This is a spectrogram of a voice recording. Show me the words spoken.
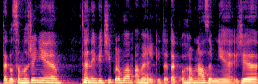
Takhle samozřejmě to je největší problém Ameriky, to je tak ohromná země, že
